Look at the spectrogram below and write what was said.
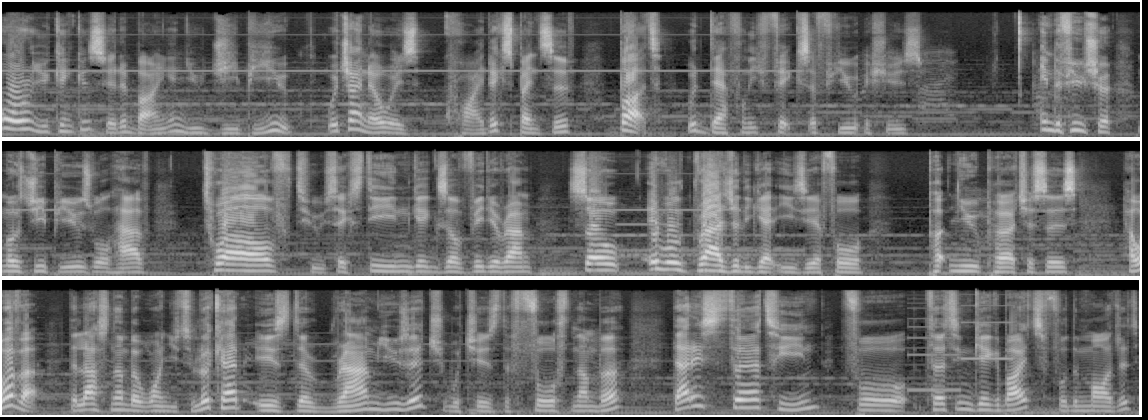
or you can consider buying a new GPU, which I know is quite expensive, but would definitely fix a few issues in the future, most GPUs will have 12 to 16 gigs of video RAM, so it will gradually get easier for new purchases. However, The last number I want you to look at is the RAM usage, which is the fourth number. That is 13 for 13 gigabytes for the modded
